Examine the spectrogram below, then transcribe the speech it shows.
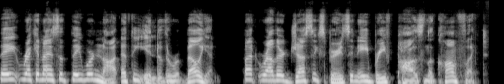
they recognized that they were not at the end of the rebellion, but rather just experiencing a brief pause in the conflict.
